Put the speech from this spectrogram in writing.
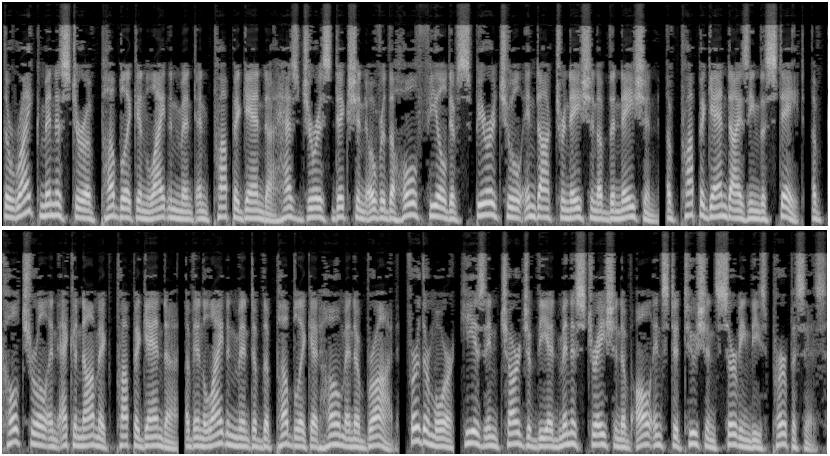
the Reich Minister of Public Enlightenment and Propaganda has jurisdiction over the whole field of spiritual indoctrination of the nation, of propagandizing the state, of cultural and economic propaganda, of enlightenment of the public at home and abroad. Furthermore, he is in charge of the administration of all institutions serving these purposes.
